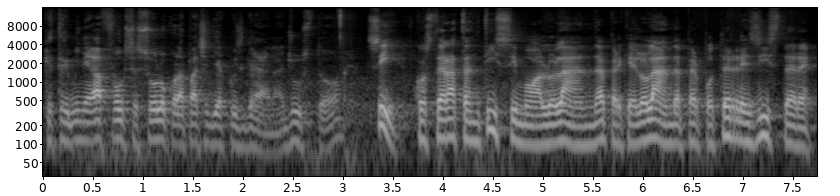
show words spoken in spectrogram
che terminerà forse solo con la pace di Aquisgrana, giusto? Sì, costerà tantissimo all'Olanda perché l'Olanda per poter resistere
